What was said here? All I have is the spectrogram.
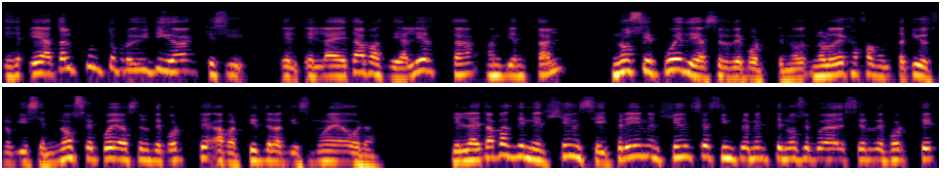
Es a tal punto prohibitiva que si en, las etapas de alerta ambiental no se puede hacer deporte, no, lo deja facultativo, sino que dice no se puede hacer deporte a partir de las 19 horas. En las etapas de emergencia y preemergencia simplemente no se puede hacer deporte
